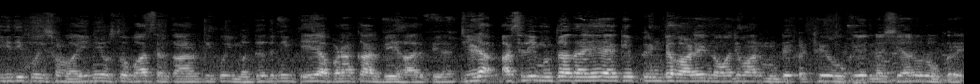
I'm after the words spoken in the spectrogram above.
ਇਹਦੀ ਕੋਈ ਸੁਣਵਾਈ ਨਹੀਂ। ਉਸ ਤੋਂ ਬਾਅਦ ਸਰਕਾਰ ਦੀ ਕੋਈ ਮਦਦ ਨਹੀਂ। ਇਹ ਆਪਣਾ ਘਰ ਬੇਹਾਲ ਪਿਆ। ਜਿਹੜਾ ਅਸਲੀ ਮੁੱਦਾ ਤਾਂ ਇਹ ਹੈ ਕਿ ਪਿੰਡ ਵਾਲੇ ਨੌਜਵਾਨ ਮੁੰਡੇ ਇਕੱਠੇ ਹੋ ਕੇ ਨਸ਼ਿਆਂ ਨੂੰ ਰੋਕ ਰਹੇ।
